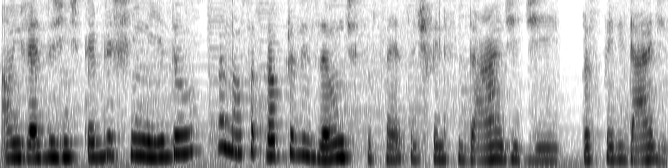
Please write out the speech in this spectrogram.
ao invés de a gente ter definido a nossa própria visão de sucesso, de felicidade, de prosperidade.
